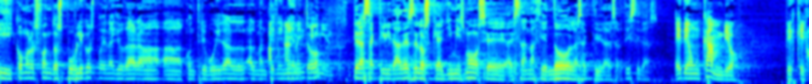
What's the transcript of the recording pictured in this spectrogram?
y cómo los fondos públicos pueden ayudar a, a contribuir al, al mantenimiento, mantenimiento, sí. de las actividades de los que allí mismo se están haciendo las actividades artísticas. Ed è un cambio, perché il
